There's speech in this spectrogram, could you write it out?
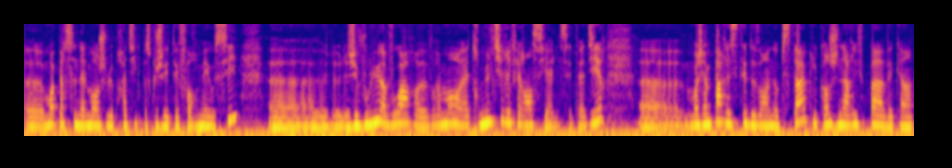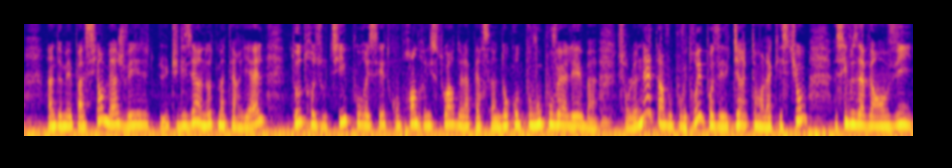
Euh, moi, personnellement, je le pratique parce que j'ai été formée aussi. Euh, j'ai voulu avoir euh, vraiment être multiréférentiel, c'est-à-dire, moi, j'aime pas rester devant un obstacle. Quand je n'arrive pas avec un, un de mes patients, bien, je vais utiliser un autre matériel. d'autres outils pour essayer de comprendre l'histoire de la personne. Donc on, vous pouvez aller bah, sur le net, hein, vous pouvez trouver, poser directement la question. Si vous avez envie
